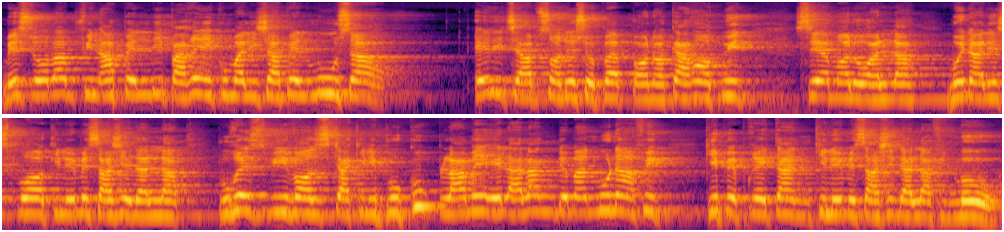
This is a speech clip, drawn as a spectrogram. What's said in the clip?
Mais ce rab fin appelle lui pareil comme il s'appelle Moussa. Et il était absent de ce peuple pendant 48. C'est malo Allah, moi a l'espoir qu'il est messager d'Allah pour rester vivant jusqu'à qu'il pour couper l'armée et la langue de man mounafik qui peut prétendre qu'il est messager d'Allah fin mot.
